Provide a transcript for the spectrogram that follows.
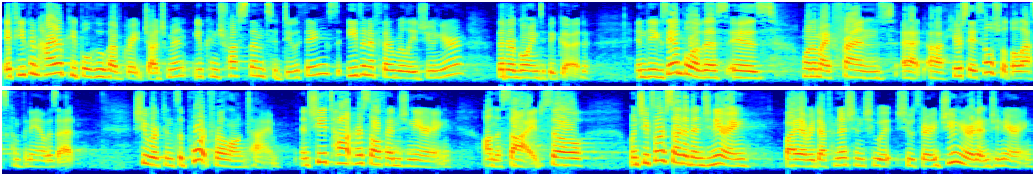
if you can hire people who have great judgment, you can trust them to do things, even if they're really junior, that are going to be good. And the example of this is one of my friends at uh, Hearsay Social, the last company I was at. She worked in support for a long time, and she taught herself engineering on the side. So when she first started engineering, by every definition, she, w- she was very junior at engineering.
